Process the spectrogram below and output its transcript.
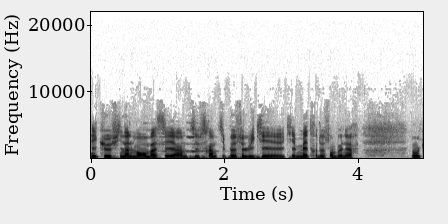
et que finalement, bah, ce sera un petit peu celui qui est, maître de son bonheur. Donc,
